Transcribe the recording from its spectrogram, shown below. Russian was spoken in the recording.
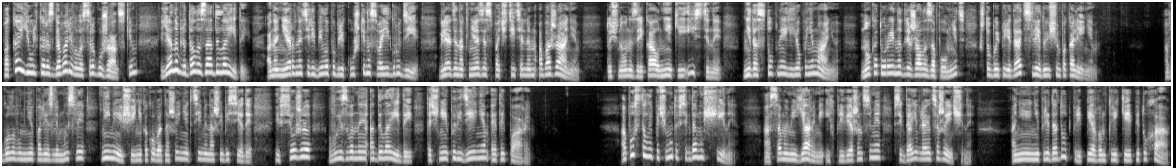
Пока Юлька разговаривала с Рогужанским, я наблюдала за Аделаидой. Она нервно теребила побрякушки на своей груди, глядя на князя с почтительным обожанием. Точно он изрекал некие истины, недоступные ее пониманию, но которые надлежало запомнить, чтобы передать следующим поколениям. А в голову мне полезли мысли, не имеющие никакого отношения к теме нашей беседы, и все же вызванные Аделаидой, точнее, поведением этой пары. Апостолы почему-то всегда мужчины, а самыми ярыми их приверженцами всегда являются женщины. Они не предадут при первом крике петуха,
